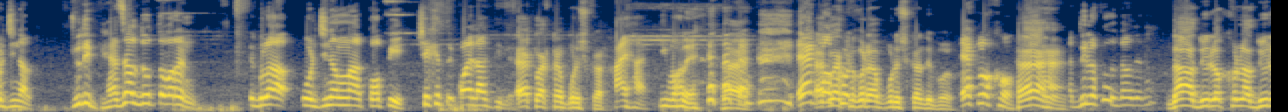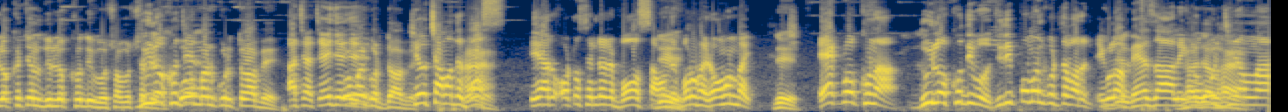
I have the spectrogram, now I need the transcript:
অরিজিনাল যদি ভেজাল ধরতে পারেন এগুলা অরিজিনাল না কপি সেক্ষেত্রে কয় লাখ দিবে? এক লাখ টাকা পুরস্কার হায় হায় কি বলে? হ্যাঁ। এক লক্ষ টাকা পুরস্কার দিব। এক লক্ষ? হ্যাঁ হ্যাঁ। দুই লক্ষ দেওয়া যায় না? না দুই লক্ষ না দুই লক্ষ চলে দুই লক্ষ দিব সমস্যা দুই। লক্ষ প্রমাণ করতে হবে। আচ্ছা আচ্ছা এই যে প্রমাণ করতে হবে। সে হচ্ছে আমাদের হ্যাঁ। বস এয়ার অটো সেন্টারের বস আমাদের বড় ভাই রহমান ভাই। এক লক্ষ না দুই লক্ষ দিব যদি প্রমাণ করতে পারেন। এগুলো ভেজাল এগুলো অরিজিনাল না।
